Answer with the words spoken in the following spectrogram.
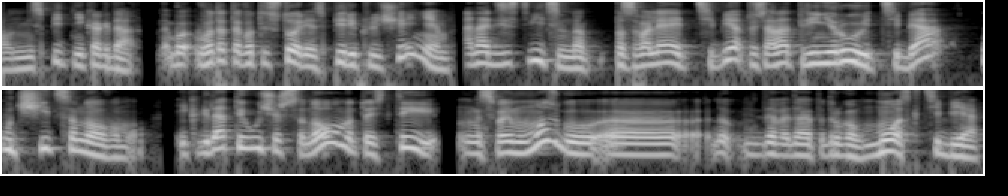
он не спит никогда. Вот эта вот история с переключением, она действительно позволяет тебе, то есть она тренирует тебя учиться новому. И когда ты учишься новому, то есть ты своему мозгу, э, ну, давай, давай по-другому, мозг тебе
